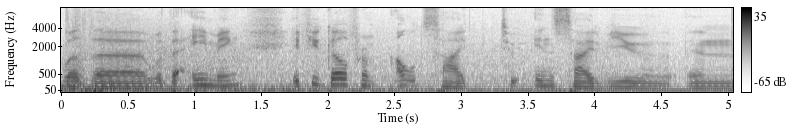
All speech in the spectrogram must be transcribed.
with the with the aiming, if you go from outside to inside view in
